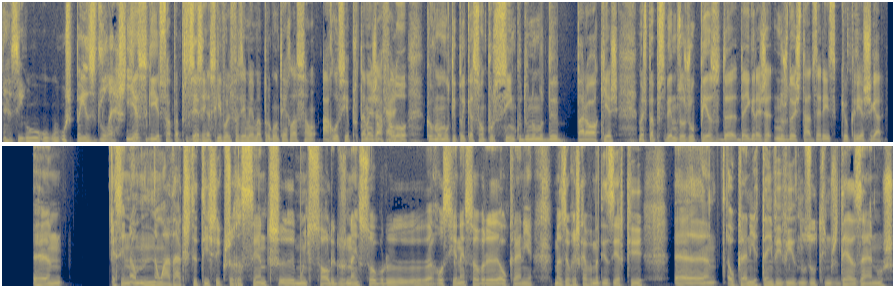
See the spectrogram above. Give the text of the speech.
É assim, o- o- os países de leste. E a seguir, só para perceber, Sim, sim. a seguir vou-lhe fazer a mesma pergunta em relação à Rússia, porque também já Ok. falou que houve uma multiplicação por 5 do número de paróquias, mas para percebermos hoje o peso da, da Igreja nos dois Estados, era isso que eu queria chegar. Hum, assim, não, não há dados estatísticos recentes eh, muito sólidos nem sobre eh, a Rússia nem sobre a Ucrânia, mas eu arriscava-me a dizer que eh, a Ucrânia tem vivido nos últimos 10 anos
